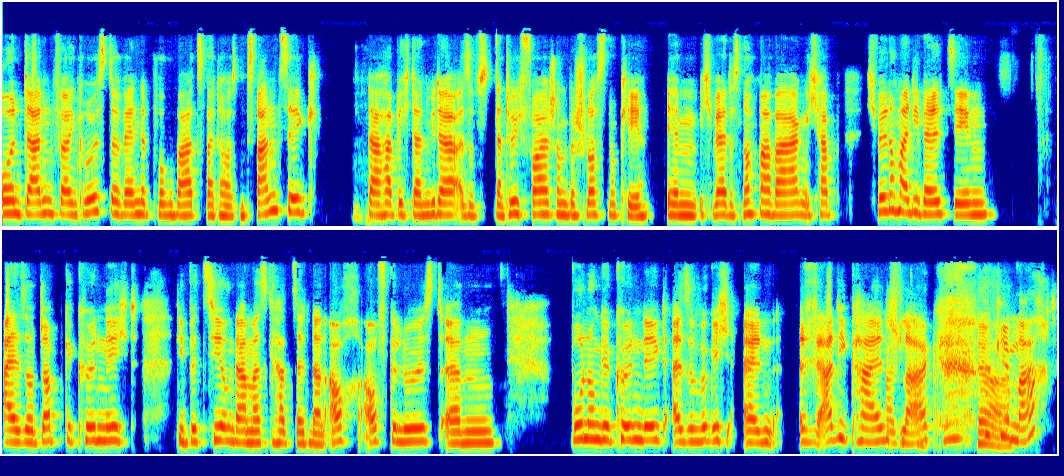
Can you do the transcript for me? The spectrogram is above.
Und dann für ein größter Wendepunkt war 2020. Da mhm. habe ich dann wieder, also natürlich vorher schon beschlossen, okay, ähm, ich werde es nochmal wagen. Ich habe, ich will nochmal die Welt sehen. Also Job gekündigt, die Beziehung damals hat sich dann auch aufgelöst. Ähm, Wohnung gekündigt, also wirklich einen radikalen Radikal. Schlag ja. gemacht.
